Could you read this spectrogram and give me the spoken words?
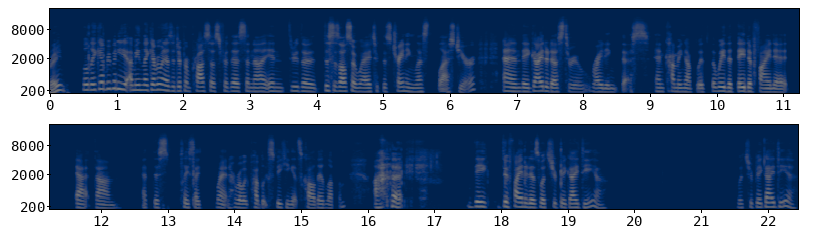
right? Well, like everybody, I mean, like everyone has a different process for this, and uh, in through the this is also why I took this training last last year, and they guided us through writing this and coming up with the way that they define it at um, at this place I went, heroic public speaking. It's called. I love them. Uh, they define it as what's your big idea. What's your big idea?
